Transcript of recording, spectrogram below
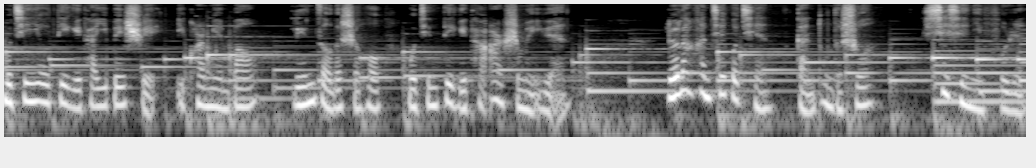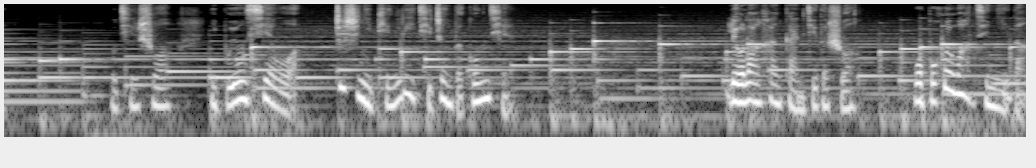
母亲又递给他一杯水，一块面包。临走的时候，母亲递给他二十美元。流浪汉接过钱，感动地说：“谢谢你，夫人。”母亲说：“你不用谢我，这是你凭力气挣的工钱。”流浪汉感激地说：“我不会忘记你的。”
